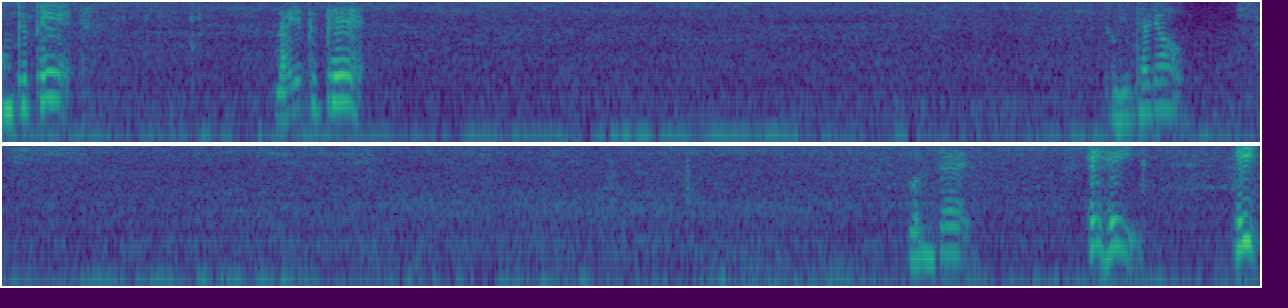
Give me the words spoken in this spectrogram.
홍페페, 나의 페페. 정신 차려. 언제? 헤이 헤이 헤이.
